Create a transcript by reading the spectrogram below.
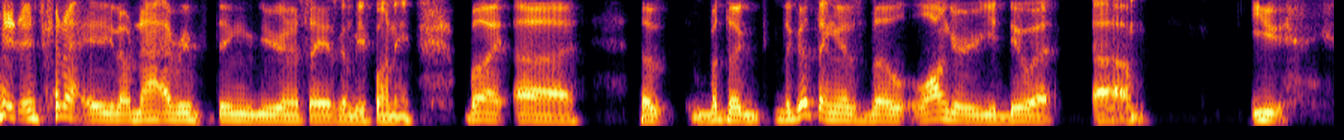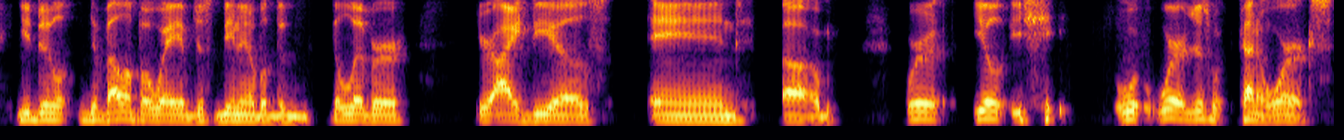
It's gonna you know not everything you're gonna say is gonna be funny. But uh the but the the good thing is the longer you do it um you you de- develop a way of just being able to deliver your ideas and um where you'll where it just kind of works.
